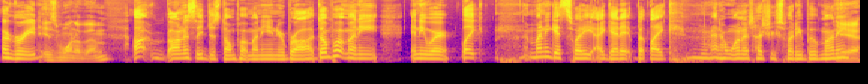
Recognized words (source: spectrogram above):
Agreed. is one of them. Uh, honestly, just don't put money in your bra. Don't put money anywhere. Like, money gets sweaty. I get it, but like, I don't want to touch your sweaty boob money. Yeah.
